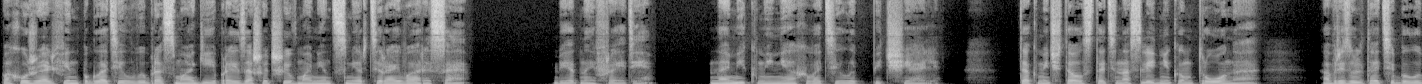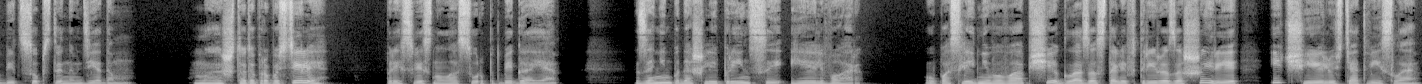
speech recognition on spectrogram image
Похоже, Альфин поглотил выброс магии, произошедший в момент смерти Райвареса. Бедный Фредди. На миг меня охватила печаль. Так мечтал стать наследником трона, а в результате был убит собственным дедом. «Мы что-то пропустили?» — присвистнул Асур, подбегая. За ним подошли принцы и Эльвар. У последнего вообще глаза стали в три раза шире, и челюсть отвисла.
